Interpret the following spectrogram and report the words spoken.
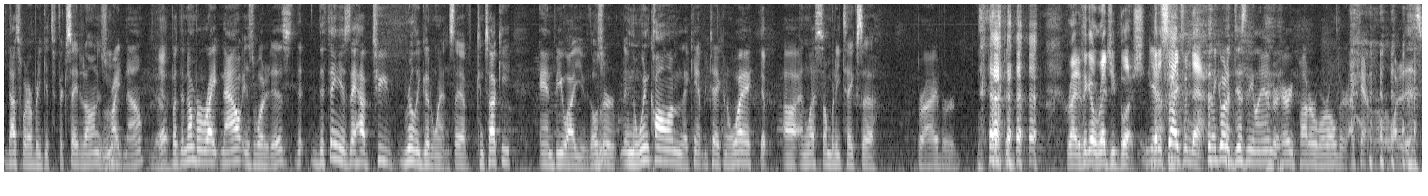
that's what everybody gets fixated on is right now. Yeah. But the number right now is what it is. The, the thing is, they have two really good wins. They have Kentucky and BYU. Those are in the win column. They can't be taken away. Yep. Uh, unless somebody takes a bribe or Right, if they go Reggie Bush. Yeah. But aside from that, If they go to Disneyland or Harry Potter World or I can't remember what it is.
